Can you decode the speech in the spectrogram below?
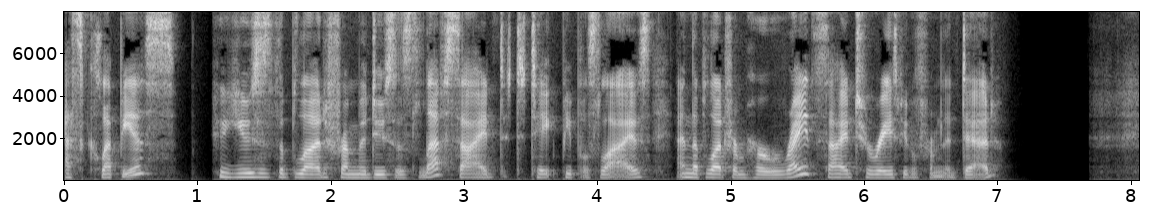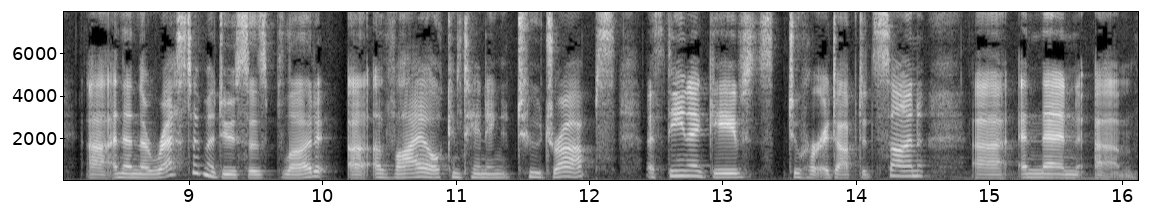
Asclepius, who uses the blood from Medusa's left side to take people's lives, and the blood from her right side to raise people from the dead. Uh, and then the rest of Medusa's blood, uh, a vial containing two drops, Athena gave to her adopted son, uh, and then um,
